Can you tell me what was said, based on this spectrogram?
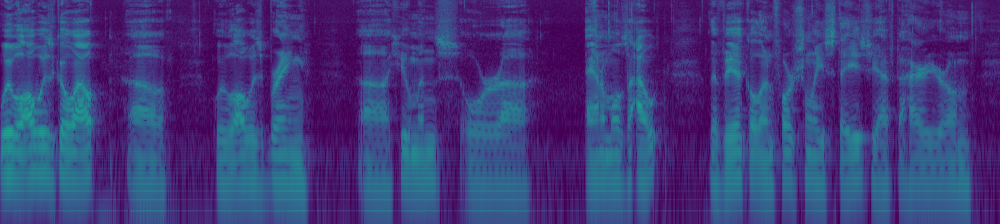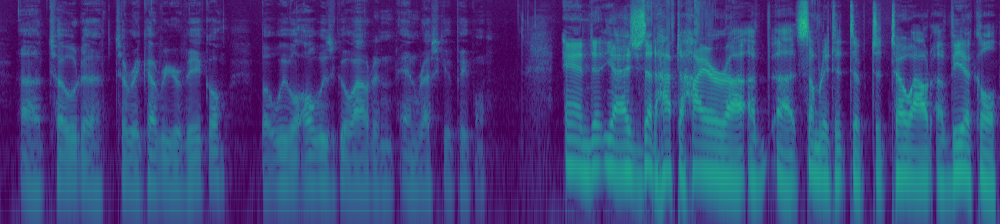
we will always go out. Uh, we will always bring uh, humans or uh, animals out. The vehicle unfortunately stays. You have to hire your own uh, tow to, to recover your vehicle. But we will always go out and, and rescue people. And uh, yeah, as you said, I have to hire uh, uh, somebody to, to, to, tow out a vehicle,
